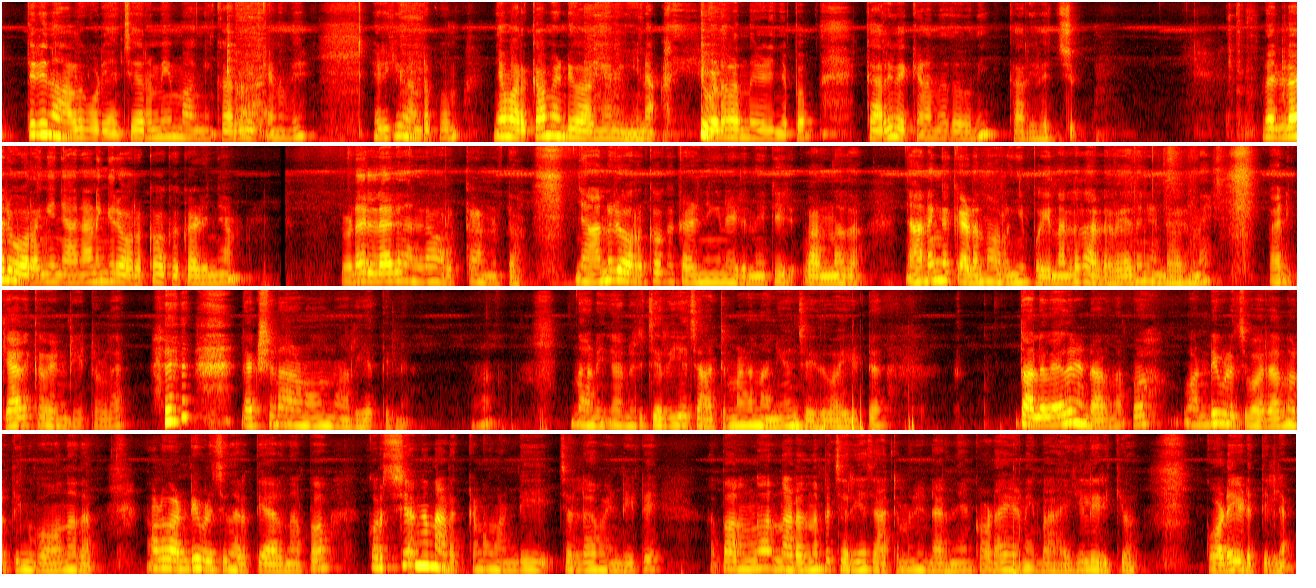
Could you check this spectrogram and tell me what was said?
ഒത്തിരി നാൾ കൂടി ഞാൻ ചെറുമീൻ വാങ്ങി കറി വെക്കണത്. എനിക്ക് കണ്ടപ്പം ഞാൻ വറുക്കാൻ വേണ്ടി വാങ്ങിയ മീന. ഇവിടെ വന്നു കഴിഞ്ഞപ്പം കറി വെക്കണമെന്ന് തോന്നി കറി വെച്ചു. ഇവിടെ എല്ലാവരും ഉറങ്ങി. ഞാനാണെങ്കിൽ ഉറക്കമൊക്കെ കഴിഞ്ഞ് ഇവിടെ എല്ലാവരും നല്ല ഉറക്കമാണ് കേട്ടോ. ഞാനൊരു ഉറക്കമൊക്കെ കഴിഞ്ഞിങ്ങനെ എഴുന്നേറ്റ് വന്നതാണ് ഞാനങ്ങ് കിടന്ന് ഉറങ്ങിപ്പോയി. നല്ല തലവേദന ഉണ്ടായിരുന്നേ. പനിക്കാരൊക്കെ വേണ്ടിയിട്ടുള്ള ലക്ഷണമാണോ എന്ന് അറിയത്തില്ല. എന്നാണ് ഞാനൊരു ചെറിയ ചാറ്റമഴ നനയും ചെയ്തു. വൈകിട്ട് തലവേദന ഉണ്ടായിരുന്നു. അപ്പോൾ വണ്ടി വിളിച്ച് പോരാൻ നിർത്തി ഇങ്ങ് പോകുന്നതാണ് നമ്മൾ വണ്ടി വിളിച്ച് നിർത്തിയായിരുന്നു. അപ്പോൾ കുറച്ച് അങ്ങ് നടക്കണം വണ്ടി ചെല്ലാൻ വേണ്ടിയിട്ട്. അപ്പോൾ അങ്ങ് നടന്നപ്പോൾ ചെറിയ ചാറ്റമ്മണി ഉണ്ടായിരുന്നു. ഞാൻ കുടയാണെങ്കിൽ ബാഗിലിരിക്കുക കുട എടുത്തില്ല.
